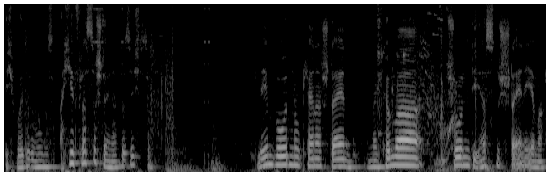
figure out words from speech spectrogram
Ich wollte doch irgendwas. Ach, hier Pflasterstein, hat das ich so. Lehmboden und kleiner Stein. Und dann können wir schon die ersten Steine hier machen.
